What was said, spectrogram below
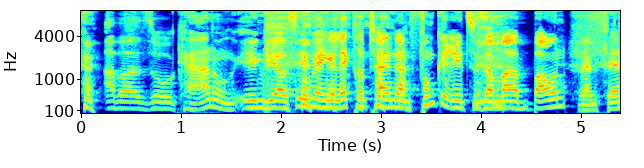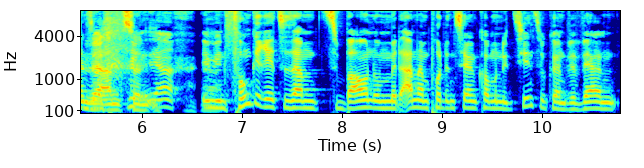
aber so, keine Ahnung, irgendwie aus irgendwelchen Elektroteilen dann ein Funkgerät zusammenbauen Seinen Fernseher anzünden. ja, irgendwie ein Funkgerät zusammenzubauen, um mit anderen Potenziellen kommunizieren zu können. Wir wären,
